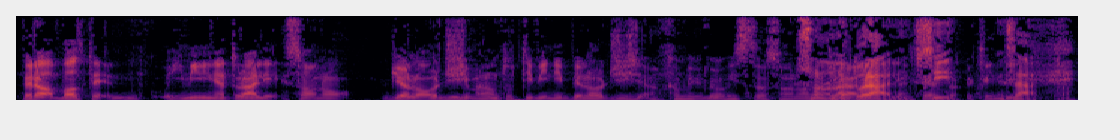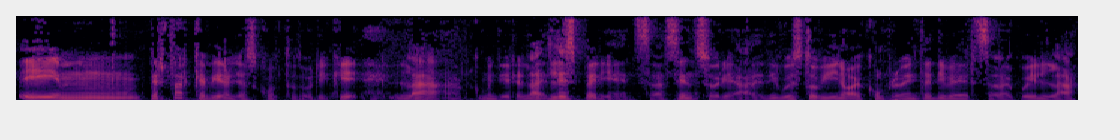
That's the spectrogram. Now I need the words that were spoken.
Però a volte i vini naturali sono biologici, ma non tutti i vini biologici, come abbiamo visto, sono, sono naturali. naturali certo. sì, Quindi, esatto. E, mh, per far capire agli ascoltatori che la, dire, la, l'esperienza sensoriale di questo vino è completamente diversa da quella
